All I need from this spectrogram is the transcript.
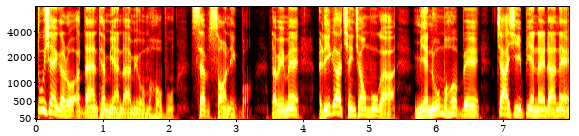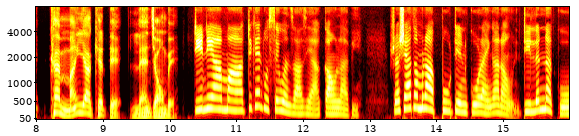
သူ့ဆိုင်ကတော့အတန်ထက်မြန်တာမျိုးမဟုတ်ဘူး subsonic ပေါ့ဒါပေမဲ့အဓိကချိန်ချောင်းမှုကမြန်နိုးမဟုတ်ပဲကြာရှိပြင်နိုင်တာနဲ့ခန့်မှန်းရခက်တဲ့လမ်းကြောင်းပဲ ဒီနေရာမှာတကယ့်ကိုစိတ်ဝင်စားစရာကောင်းလာပြီ။ရုရှားသမ္မတပူတင်ကိုယ်တိုင်ကတော့ဒီလက်နက်ကို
